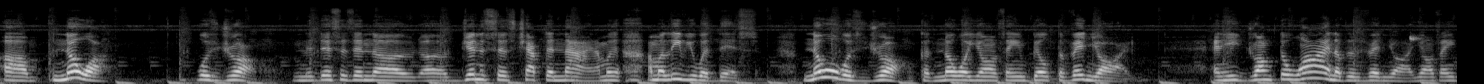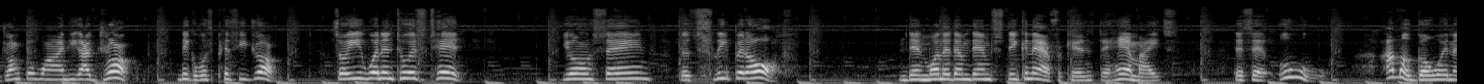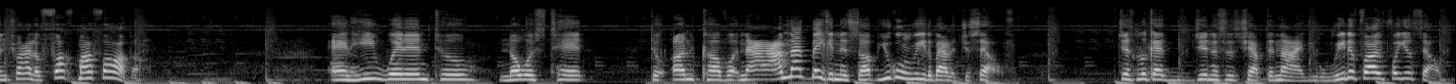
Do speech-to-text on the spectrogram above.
Um, Noah was drunk. This is in uh, uh, Genesis chapter 9. I'm going to I'm gonna leave you with this. Noah was drunk because Noah, you know what I'm saying, built the vineyard. And he drunk the wine of this vineyard. You know what I'm saying? He drunk the wine. He got drunk. Nigga was pissy drunk. So he went into his tent. You know what I'm saying? To sleep it off. And then one of them damn stinking Africans, the Hamites, they said, ooh, I'm gonna go in and try to fuck my father. And he went into Noah's tent to uncover. Now, I'm not making this up. You can read about it yourself. Just look at Genesis chapter 9. You can read it for, for yourself.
